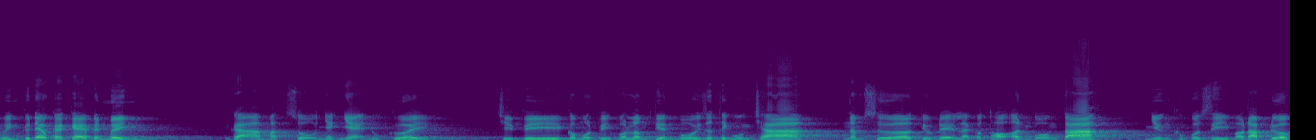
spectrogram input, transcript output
huynh cứ đeo kè kè bên mình Gã mặt dỗ nhếch nhẹ nụ cười chỉ vì có một vị võ lâm tiền bối rất thích uống trà, Năm xưa tiểu đệ lại có thọ ân của ông ta, Nhưng không có gì báo đáp được,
